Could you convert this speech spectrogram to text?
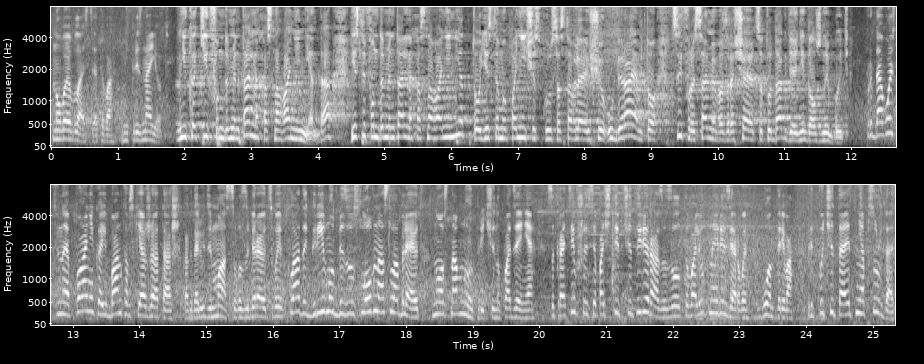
Новая власть этого не признает. Никаких фундаментальных оснований нет. Да? Если фундаментальных оснований нет, то если мы паническую составляющую убираем, то цифры сами возвращаются туда, где они должны быть. Продовольственная паника и банковский ажиотаж. Когда люди массово забирают свои вклады, гривну, безусловно, ослабляют. Но основную причину падения – сократившиеся почти в четыре раза золотовалютные резервы Гонтарева предпочитает не обсуждать.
